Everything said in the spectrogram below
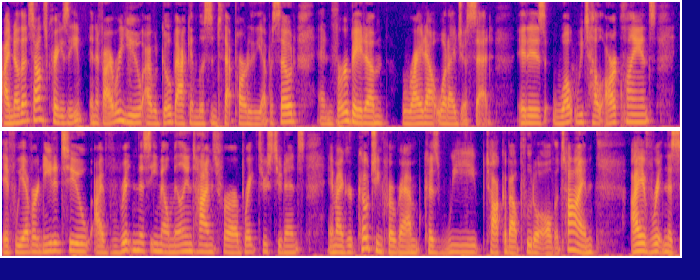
I know that sounds crazy. And if I were you, I would go back and listen to that part of the episode and verbatim write out what I just said. It is what we tell our clients if we ever needed to. I've written this email a million times for our breakthrough students in my group coaching program because we talk about Plooto all the time. I have written this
